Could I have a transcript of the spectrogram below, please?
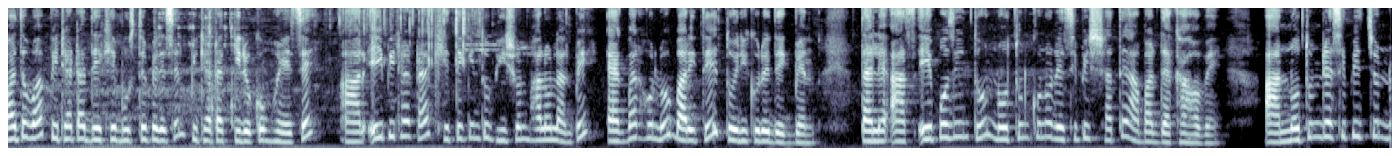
হয়তোবা পিঠাটা দেখে বুঝতে পেরেছেন পিঠাটা কীরকম হয়েছে। আর এই পিঠাটা খেতে কিন্তু ভীষণ ভালো লাগবে। একবার হলো বাড়িতে তৈরি করে দেখবেন। তাহলে আজ এ পর্যন্ত নতুন কোনো রেসিপির সাথে আবার দেখা হবে। আর নতুন রেসিপির জন্য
